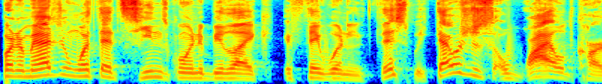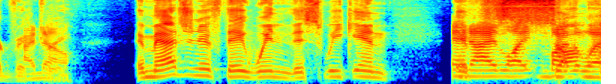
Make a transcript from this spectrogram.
But imagine what that scene's going to be like if they win this week. That was just a wild card I victory. know. Imagine if they win this week And if I like, by the way,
